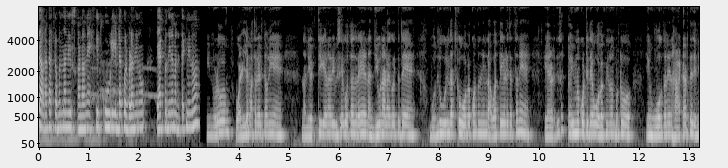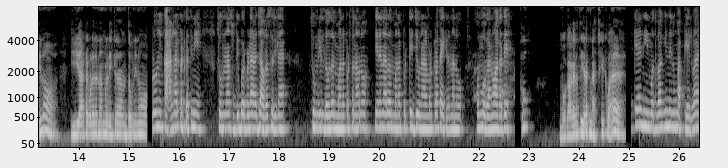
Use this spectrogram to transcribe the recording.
ಜಾವನ ಕರ್ಕೊಂಡ್ಬಂದು ನಾನು ಇಸ್ಕೊಂಡವನೆ. ಇದು ಕೂಳಿ ಇಂಡಕ್ಕೆ ಕೊಡ್ಬೇಡ ನೀನು. ಯಾಕೆ ಬಂದಿನ ಮನೆ ನೀನು? ನೀನು ನೋಡು ಒಳ್ಳೆ ಮಾತ್ರ ಹೇಳ್ತಾವನಿ. ನಾನು ಎತ್ತಿಗೆ ಏನಾರು ವಿಷಯ ಗೊತ್ತಾದ್ರೆ ನನ್ನ ಜೀವನ ಹಾಳಾಗೋಯ್ತದೆ ಮೊದಲು ಊರಿಂದ ಅದಕ್ಕೆ ಹೋಗ್ಬೇಕು ಅಂತ ನಿನ್ಗೆ ಅವತ್ತೇ ಹೇಳಿರ್ತಾನೆ ಎರಡು ದಿವಸ ಟೈಮ್ ಕೊಟ್ಟಿದ್ದೆ ಹೋಗ್ಬೇಕು ನೀನು ಅಂದ್ಬಿಟ್ಟು. ಏನು ಹೋಗ್ದೆ ನೀನು ಆಟ ಆಡ್ತಿದ್ದೆ ನೀನು? ಈ ಆಟಗಳೆಲ್ಲ ನಮ್ಗೆ ನಡೀಕಿಲ್ಲ ಅಂತವ್ ನೀನು. ನೀನು ಕಾಲ್ನಾರು ಕಟ್ಕತೀನಿ. ಸುಮ್ಮನೆ ನಾನು ಸುದ್ದಿ ಬರಬೇಡ ಜಾವರ ಸರಿಲ್ಲ ಸುಮ್ಮನೆ ಇಲ್ದೋದು ಅನುಮಾನ ಪಡ್ತಾನೆ ಅವನು. ಏನೇನಾರು ಅನುಮಾನ ಪಟ್ಟು ಜೀವನ ಹಾಳು ಮಾಡ್ಕೊಳಕ್ಕೆ ನಾನು? ಒಂದು ಮಗನೂ ಆಗದೆ. ಮಗಾಗಂತ ಹೇಳಕ್ಕೆ ನಾಚಿಕೆಕ್ವಾ? ಯಾಕೆ ನೀನು ಮದುವಾಗಿ ನಿನಗೆ ಮಕ್ಕಳಿಲ್ವಾ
